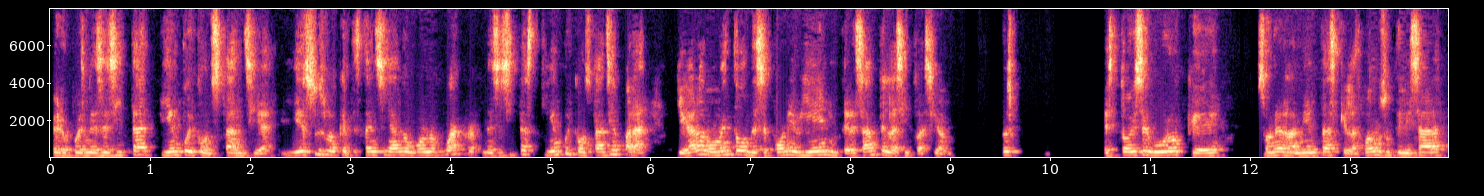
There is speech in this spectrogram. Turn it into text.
pero pues necesita tiempo y constancia. Y eso es lo que te está enseñando World of Warcraft. Necesitas tiempo y constancia para llegar al momento donde se pone bien interesante la situación. Entonces, estoy seguro que son herramientas que las podemos utilizar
